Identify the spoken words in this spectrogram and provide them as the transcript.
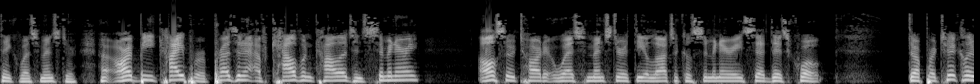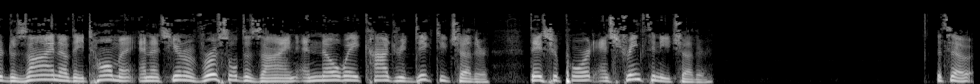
think Westminster. Uh, R.B. Kuiper, president of Calvin College and Seminary, also taught at Westminster Theological Seminary, said this quote, the particular design of the atonement and its universal design in no way contradict each other. They support and strengthen each other. It's a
